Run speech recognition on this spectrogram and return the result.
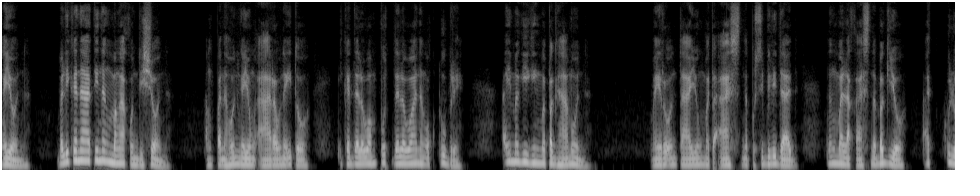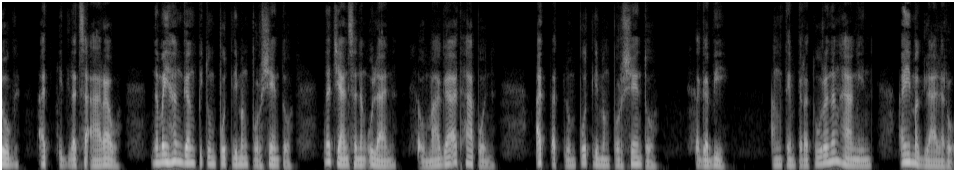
Ngayon, balikan natin ang mga kondisyon. Ang panahon ngayong araw na ito, ikadalawamput dalawa ng Oktubre, ay magiging mapaghamon. Mayroon tayong mataas na posibilidad ng malakas na bagyo at kulog at kidlat sa araw na may hanggang 75% na tsansa ng ulan sa umaga at hapon at 35% sa gabi. Ang temperatura ng hangin ay maglalaro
